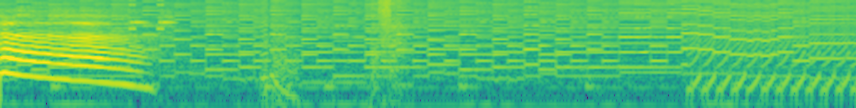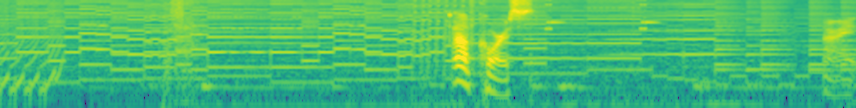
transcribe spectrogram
Oh, Of course. Alright.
